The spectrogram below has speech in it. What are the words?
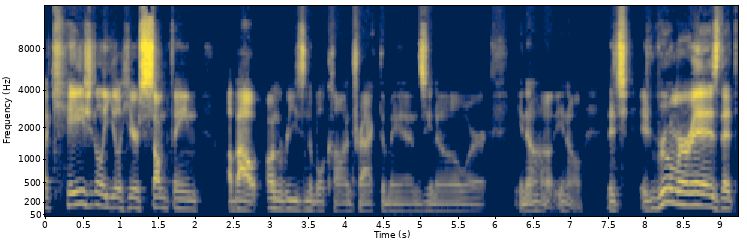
occasionally you'll hear something about unreasonable contract demands, you know, or you know, you know, it's it, rumor is that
